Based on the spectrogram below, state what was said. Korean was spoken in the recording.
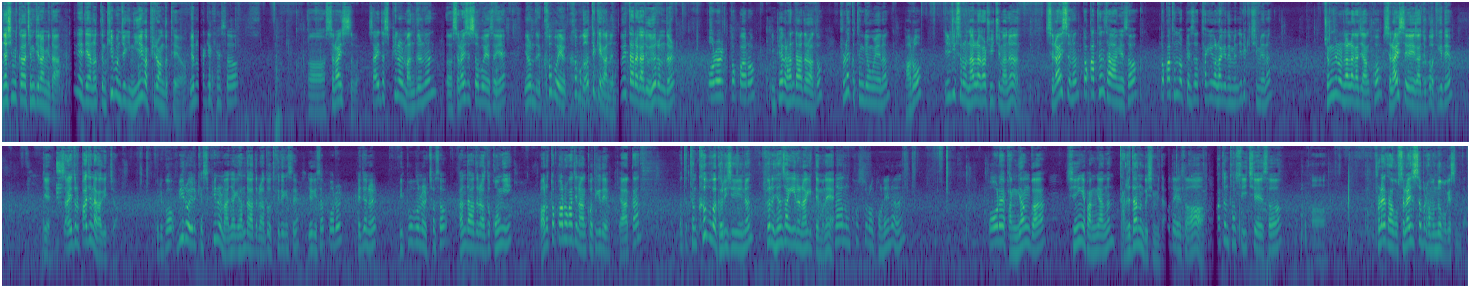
안녕하십니까 정진아입니다. 스핀에 대한 어떤 기본적인 이해가 필요한 것 같아요. 여러분 타격해서 어, 슬라이스 서버, 사이드 스핀을 만드는 어, 슬라이스 서버에서의 여러분들의 커브의 커브가 어떻게 가는 그에 따라 가지고 여러분들 볼을 똑바로 임팩을 한다 하더라도 플랫 같은 경우에는 바로 일직선으로 날아갈 수 있지만은 슬라이스는 똑같은 상황에서 똑같은 높이에서 타격을 하게 되면 이렇게 치면은 정면으로 날아가지 않고 슬라이스 해가지고 어떻게 돼요? 예, 사이드로 빠져나가겠죠. 그리고 위로 이렇게 스핀을 만약에 한다 하더라도 어떻게 되겠어요? 여기서 볼을 회전을 윗부분을 쳐서 간다 하더라도 공이 바로 똑바로 가지는 않고 어떻게 돼요? 약간 어떻든 커브가 그리시는 그런 현상이 일어나기 때문에 원하는 코스로 보내는 볼의 방향과 스윙의 방향은 다르다는 것입니다. 코드에서 똑같은 토스 위치에서 어, 플랫하고 슬라이스 서브를 한번 넣어 보겠습니다.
